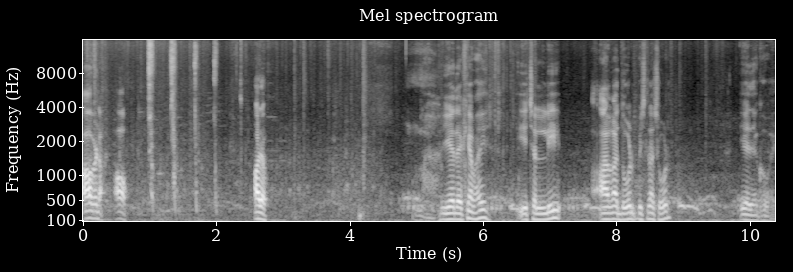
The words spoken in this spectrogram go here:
आओ बेटा, आओ। आ जाओ। ये देखें भाई, ये चल्ली, आगा दौड़, पिछला छोड़। ये देखो भाई।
